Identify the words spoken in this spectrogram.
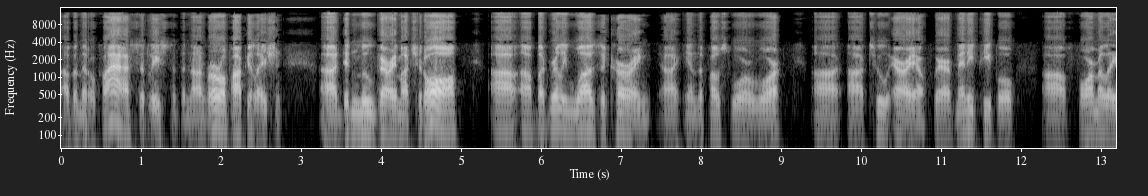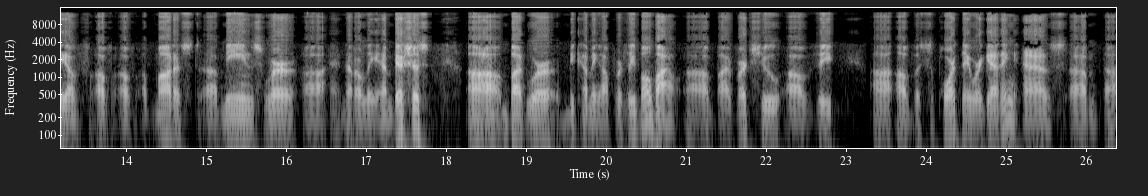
of a middle class, at least of the non-rural population, uh, didn't move very much at all, uh, uh, but really was occurring uh, in the post-World War II area where many people formerly of, of, of, of modest means were not only ambitious, Uh, but were becoming upwardly mobile uh, by virtue of the uh, of the support they were getting as um, uh,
